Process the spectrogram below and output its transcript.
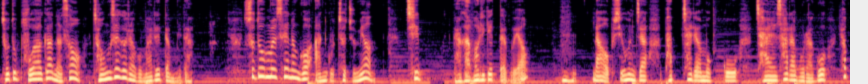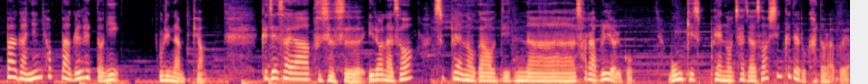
저도 부하가 나서 정색을 하고 말했답니다. 수돗물 새는 거 안 고쳐주면 집 나가버리겠다고요? 나 없이 혼자 밥 차려 먹고 잘 살아보라고 협박 아닌 협박을 했더니 우리 남편 그제서야 부스스 일어나서 스패너가 어디 있나 서랍을 열고 몽키 스패너 찾아서 싱크대로 가더라고요.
